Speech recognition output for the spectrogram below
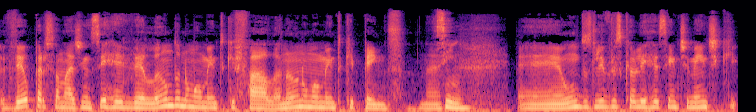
ver o personagem se revelando no momento que fala, não no momento que pensa, né? Sim. É, um dos livros que eu li recentemente que,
